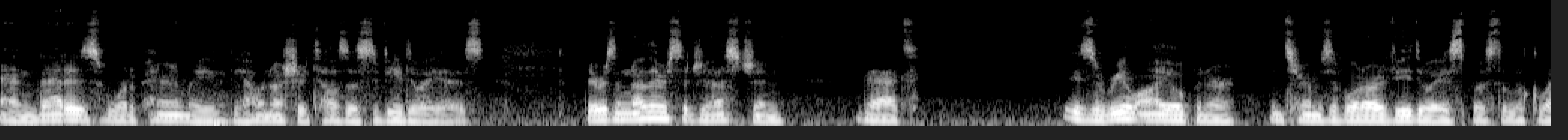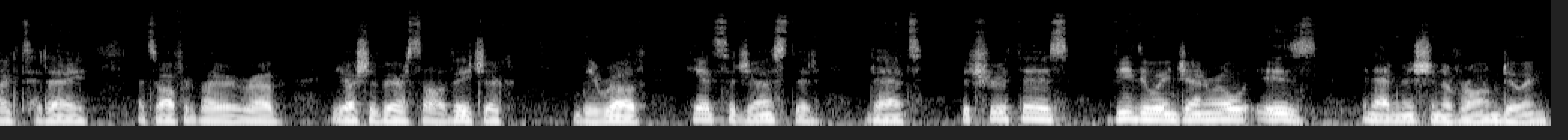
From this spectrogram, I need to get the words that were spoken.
And that is what apparently the Hon Ashir tells us Vidui is. There is another suggestion that is a real eye opener in terms of what our Vidui is supposed to look like today. It's offered by Rav Yoshe Ber the Rav. He had suggested that the truth is, Vidui in general is an admission of wrongdoing.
